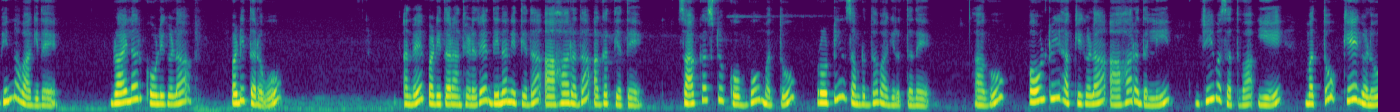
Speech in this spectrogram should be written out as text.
ಭಿನ್ನವಾಗಿದೆ. ಬ್ರಾಯ್ಲರ್ ಕೋಳಿಗಳ ಪಡಿತರವು, ಅಂದರೆ ಪಡಿತರ ಅಂತ ಹೇಳಿದ್ರೆ ದಿನನಿತ್ಯದ ಆಹಾರದ ಅಗತ್ಯತೆ. ಸಾಕಷ್ಟು ಕೊಬ್ಬು ಮತ್ತು ಪ್ರೋಟೀನ್ ಸಮೃದ್ಧವಾಗಿರುತ್ತದೆ. ಹಾಗೂ ಪೌಲ್ಟ್ರಿ ಹಕ್ಕಿಗಳ ಆಹಾರದಲ್ಲಿ ಜೀವಸತ್ವ ಎ ಮತ್ತು ಕೆಗಳು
